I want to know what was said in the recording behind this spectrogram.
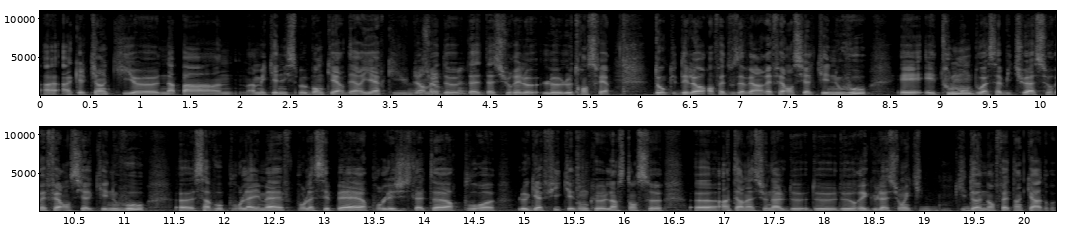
à, à quelqu'un qui n'a pas un, mécanisme bancaire derrière qui lui permet d'assurer le, transfert. Donc dès lors, en fait, vous avez un référentiel qui est nouveau et, tout le monde doit s'habituer à ce référentiel qui est nouveau. Euh, ça vaut pour l'AMF, pour la CPR, pour le législateur, pour euh, le GAFI, qui est donc euh, l'instance internationale de, régulation et qui, donne en fait un cadre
